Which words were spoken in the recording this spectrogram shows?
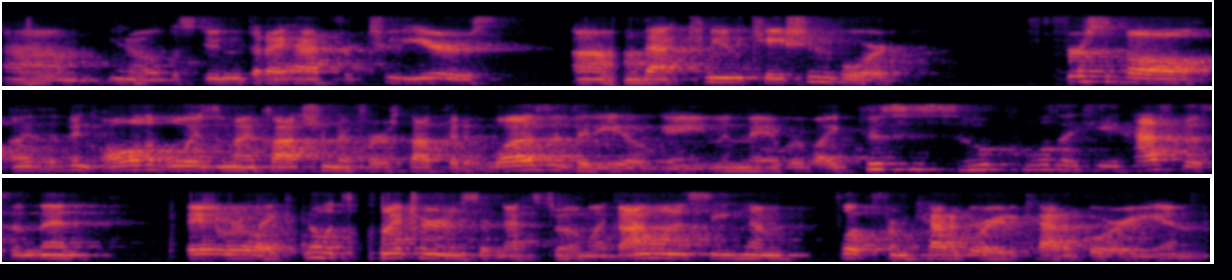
Um, you know, the student that I had for two years, um, that communication board. First of all, I think all the boys in my classroom at first thought that it was a video game, and they were like, "This is so cool that he has this." And then they were like, "No, it's my turn to sit next to him. Like, I want to see him flip from category to category and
